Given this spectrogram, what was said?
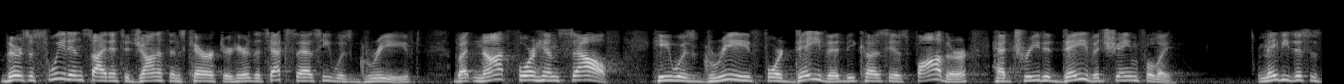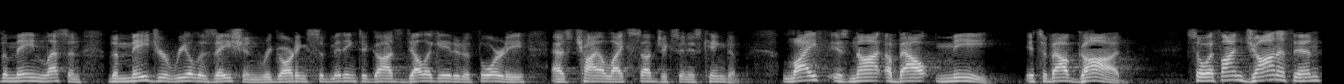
there's a sweet insight into Jonathan's character here. The text says he was grieved but not for himself. He was grieved for David because his father had treated David shamefully. Maybe this is the main lesson, the major realization regarding submitting to God's delegated authority as childlike subjects in His kingdom. Life is not about me. It's about God. So if I'm Jonathan,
